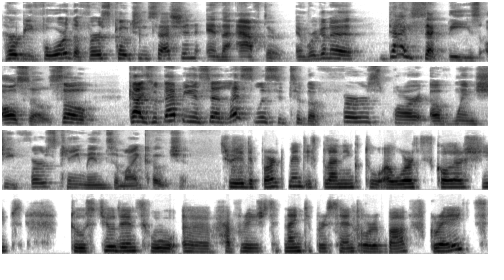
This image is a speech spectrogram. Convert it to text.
her before the first coaching session and the after. And we're going to dissect these also. So, guys, with that being said, let's listen to the first part of when she first came into my coaching history department is planning to award scholarships to students who uh, have reached 90% or above grades.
